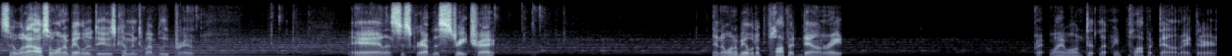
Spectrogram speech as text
So what I also want to be able to do is come into my blueprint and let's just grab this straight track. And I want to be able to plop it down right? Right why won't it let me plop it down right there?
